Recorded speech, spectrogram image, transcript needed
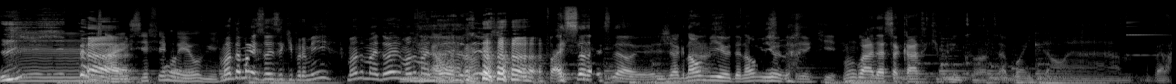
Hum, Eita! Aí você ferrou eu, Gui. Manda mais dois aqui pra mim? Manda mais dois, manda mais Não. dois. Deus. faz isso não, isso não. Joga na humilde, na Deixa eu humilde. ver aqui. Vamos guardar essa carta aqui por enquanto. Tá bom, então. ah, Vai lá.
